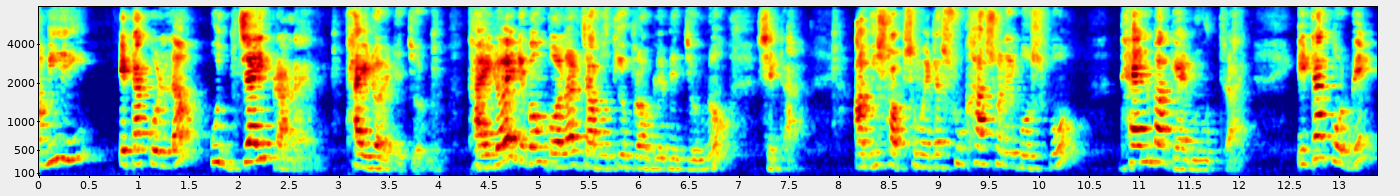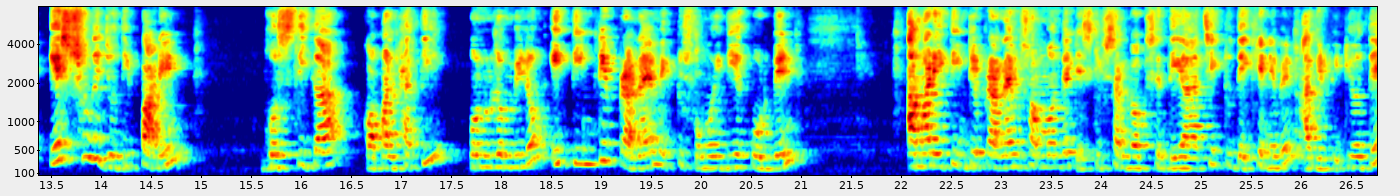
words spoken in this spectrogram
আমি এটা করলাম উজ্জায়ী প্রাণায়াম, থাইরয়েডের জন্য। থাইরয়েড এবং গলার যাবতীয় প্রবলেমের জন্য সেটা। আমি সবসময় এটা সুখাসনে বসবো, ধ্যান বা জ্ঞান মুদ্রায়। এটা করবেন এর সঙ্গে যদি পারেন ভস্তিকা, কপালভাতি, অনুলোম বিলোম, এই তিনটে প্রাণায়াম একটু সময় দিয়ে করবেন। আমার এই তিনটে প্রাণায়াম সম্বন্ধে ডেসক্রিপশন বক্সে দেওয়া আছে, একটু দেখে নেবেন আগের ভিডিওতে।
